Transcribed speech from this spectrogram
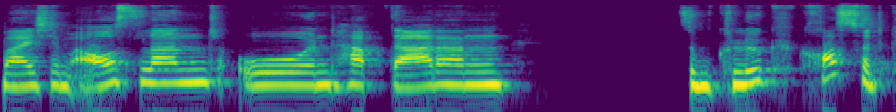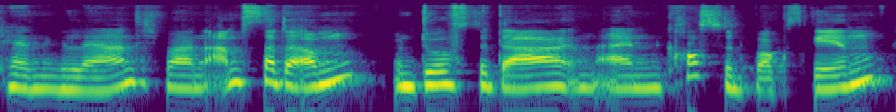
war ich im Ausland und habe da dann zum Glück CrossFit kennengelernt. Ich war in Amsterdam und durfte da in einen CrossFit-Box gehen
